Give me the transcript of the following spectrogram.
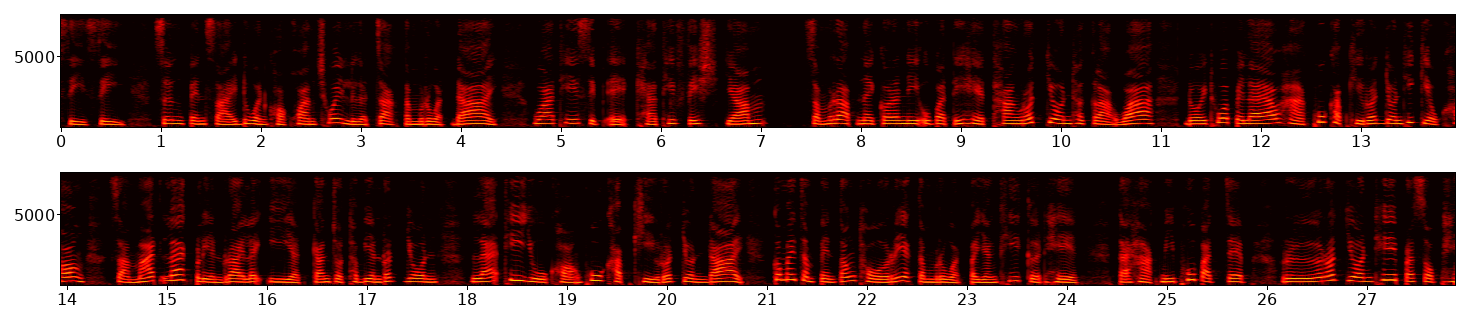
131444 ซึ่งเป็นสายด่วนขอความช่วยเหลือจากตำรวจได้ ว่าที่10เอกแคทที่ฟิชย้ำ สำหรับในกรณีอุบัติเหตุทางรถยนต์เธอกล่าวว่า โดยทั่วไปแล้วหากผู้ขับขี่รถยนต์ที่เกี่ยวข้อง สามารถแลกเปลี่ยนรายละเอียด การจดทะเบียนรถยนต์ และที่อยู่ของผู้ขับขี่รถยนต์ได้ ก็ไม่จำเป็นต้องโทรเรียกตำรวจไปยังที่เกิดเหตุ แต่หากมีผู้บาดเจ็บ หรือรถยนต์ที่ประสบเห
